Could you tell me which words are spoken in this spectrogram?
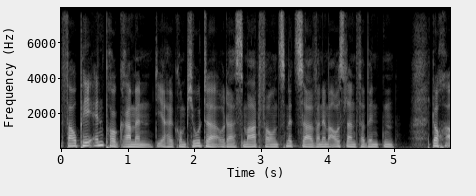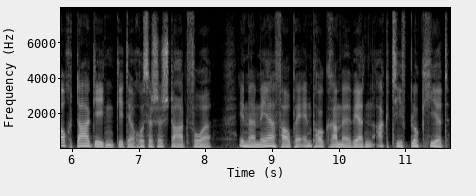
VPN-Programmen, die ihre Computer oder Smartphones mit Servern im Ausland verbinden. Doch auch dagegen geht der russische Staat vor. Immer mehr VPN-Programme werden aktiv blockiert.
